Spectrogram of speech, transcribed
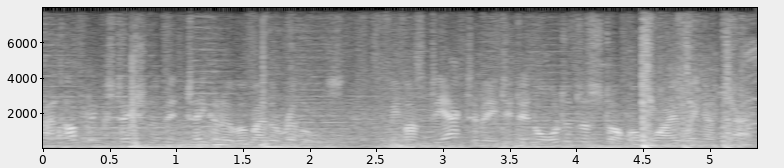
An uplink station has been taken over by the rebels. We must deactivate it in order to stop a Y-wing attack.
